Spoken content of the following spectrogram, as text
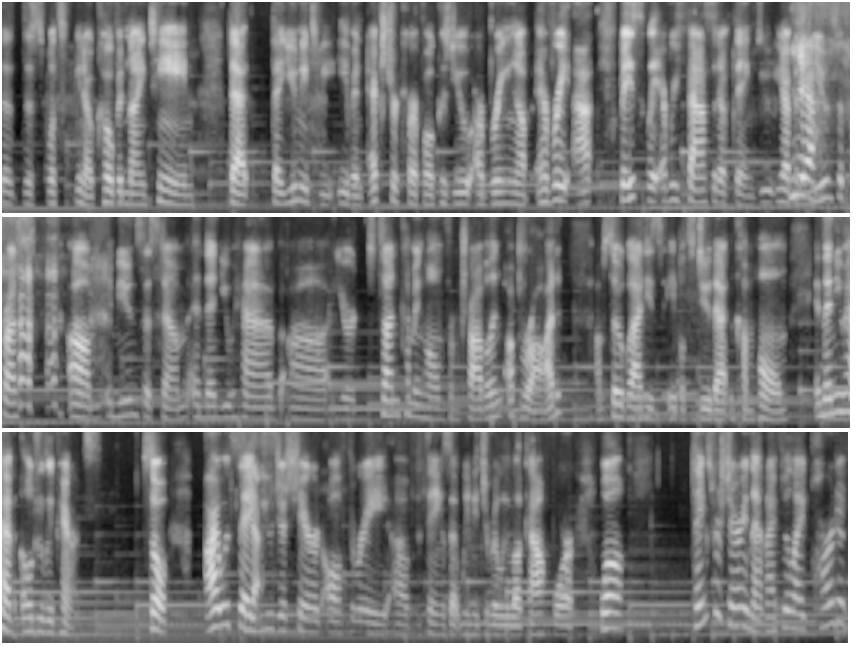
the, this what's you know COVID nineteen that that you need to be even extra careful because you are bringing up every basically every facet of things. You, you have an yeah. immune suppressed um, immune system, and then you have uh, your son coming home from traveling abroad. I'm so glad he's able to do that and come home. And then you have elderly parents. So I would say yes. you just shared all three of the things that we need to really look out for. Well, thanks for sharing that. And I feel like part of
